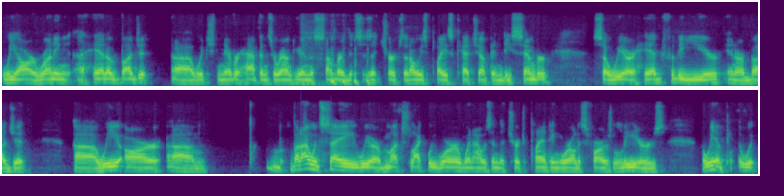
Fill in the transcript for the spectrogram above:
We are running ahead of budget, uh, which never happens around here in the summer. this is a church that always plays catch up in December. So we are ahead for the year in our budget. Uh, we are um, but I would say we are much like we were when I was in the church planting world as far as leaders. We have pl-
